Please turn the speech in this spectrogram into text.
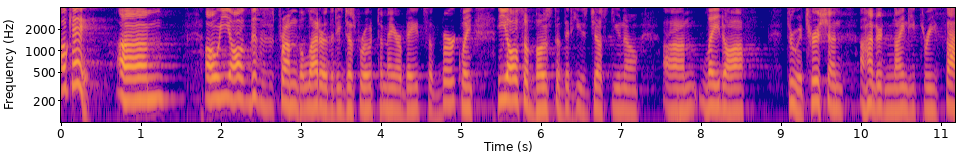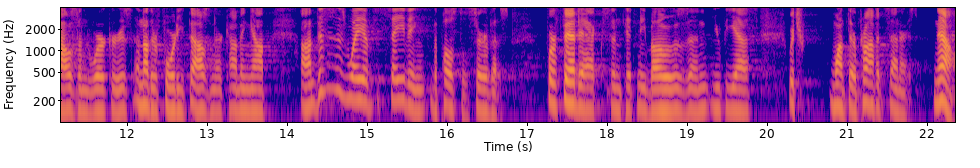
Okay. Um, oh, he also, this is from the letter that he just wrote to Mayor Bates of Berkeley. He also boasted that he's just, you know, um, laid off through attrition 193,000 workers. Another 40,000 are coming up. Um, this is his way of saving the Postal Service for FedEx and Pitney Bowes and UPS, which want their profit centers. Now,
